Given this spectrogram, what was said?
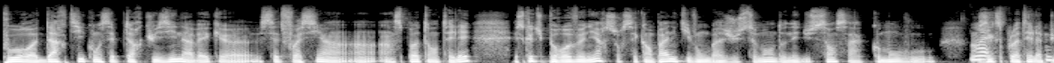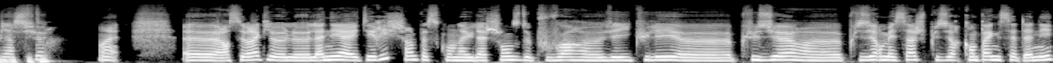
pour Darty Concepteur Cuisine avec cette fois-ci un, un, un, spot en télé. Est-ce que tu peux revenir sur ces campagnes qui vont bah, justement donner du sens à comment vous, vous exploitez la publicité? Ouais. Euh, alors c'est vrai que l'année a été riche hein, parce qu'on a eu la chance de pouvoir euh, véhiculer euh, plusieurs euh, plusieurs messages, plusieurs campagnes cette année.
